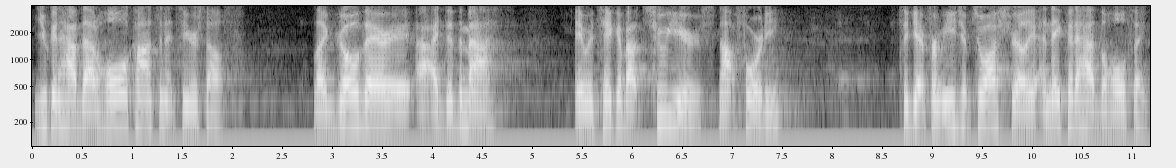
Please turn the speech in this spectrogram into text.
You can have that whole continent to yourself. Like, go there. I did the math. it would take about two years, not 40, to get from Egypt to Australia, and they could have had the whole thing.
